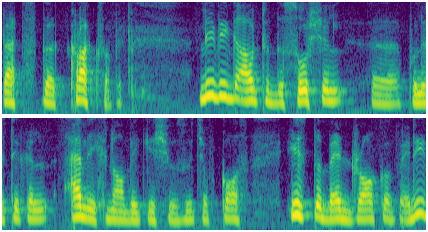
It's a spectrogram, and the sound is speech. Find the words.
That's the crux of it. Leaving out the social, uh, political, and economic issues, which of course is the bedrock of any,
